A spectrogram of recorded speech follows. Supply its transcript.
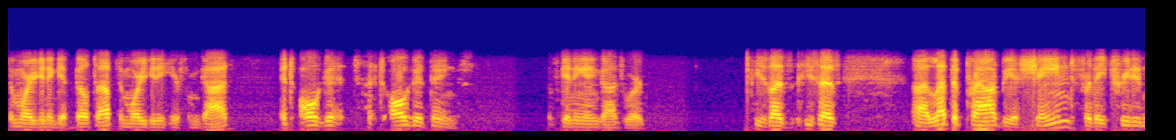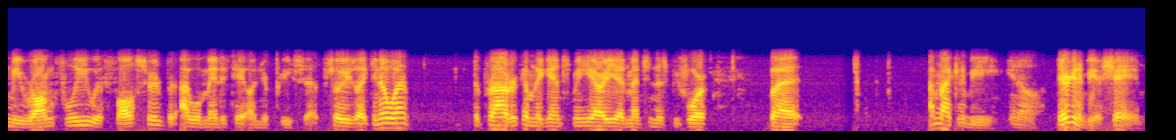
The more you're going to get built up, the more you're going to hear from God. It's all good. It's all good things of getting in God's Word. He says, he says uh, Let the proud be ashamed, for they treated me wrongfully with falsehood, but I will meditate on your precepts. So he's like, you know what? The proud are coming against me. He already had mentioned this before. But I'm not going to be, you know, they're going to be ashamed.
